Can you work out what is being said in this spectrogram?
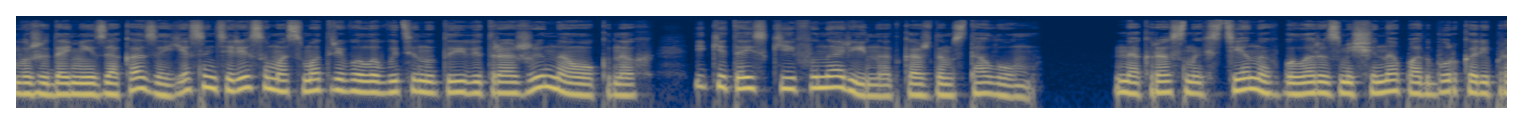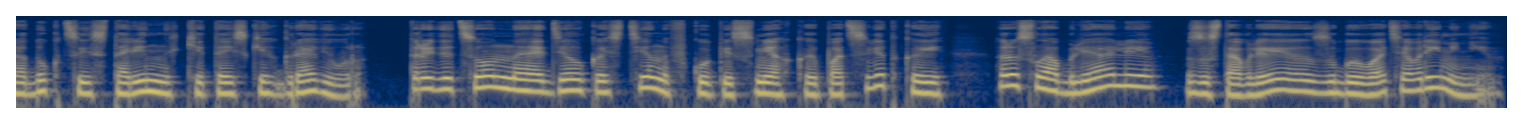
В ожидании заказа я с интересом осматривала вытянутые витражи на окнах и китайские фонари над каждым столом. На красных стенах была размещена подборка репродукций старинных китайских гравюр. Традиционная отделка стен в купе с мягкой подсветкой расслабляли, заставляя забывать о времени.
